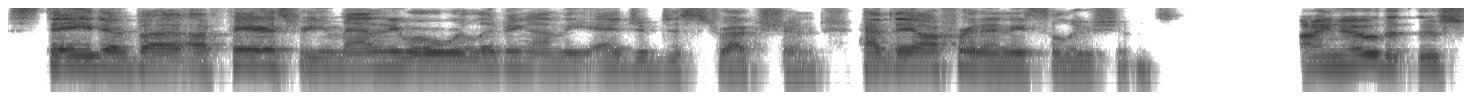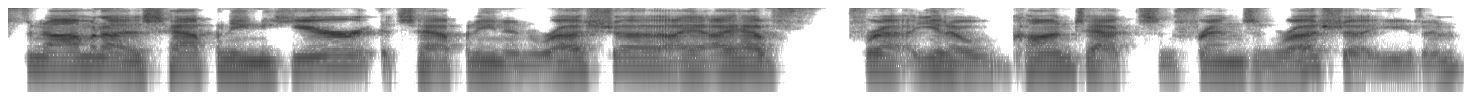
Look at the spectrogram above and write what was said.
state of uh, affairs for humanity where we're living on the edge of destruction have they offered any solutions I know that this phenomena is happening here. It's happening in Russia. I, I have you know, contacts and friends in Russia even,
